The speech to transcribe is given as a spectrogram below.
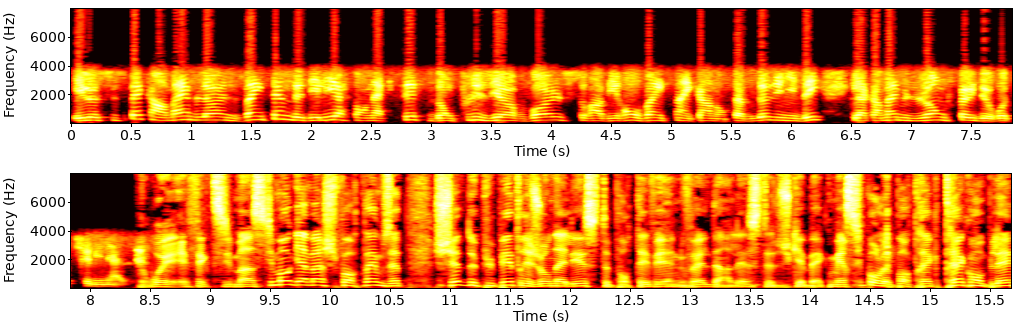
Et le suspect, quand même, là, une vingtaine de délits à son actif, dont plusieurs vols sur environ 25 ans. Donc, ça vous donne une idée qu'il a quand même une longue feuille de route criminelle. Oui, effectivement. Simon Gamache-Fortin, vous êtes chef de pupitre et journaliste pour TVA Nouvelles dans l'Est du Québec. Merci pour le portrait très complet.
